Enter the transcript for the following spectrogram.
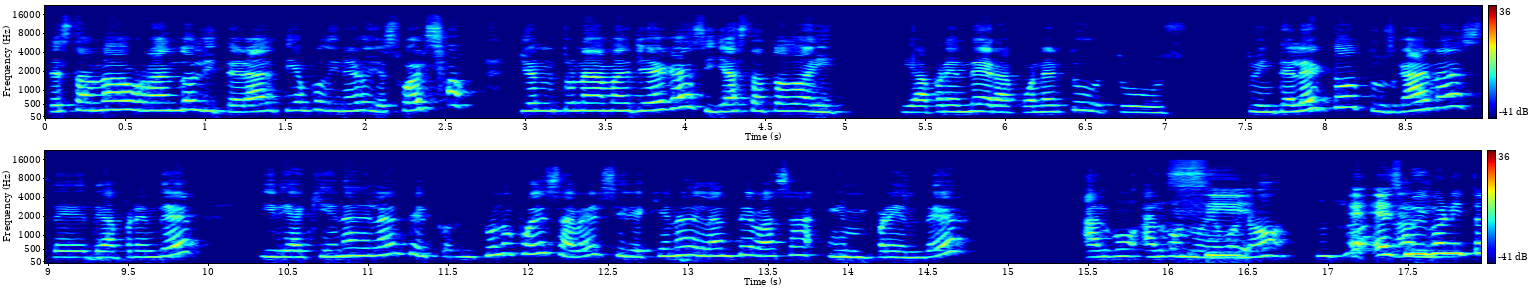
te están ahorrando literal tiempo, dinero y esfuerzo. Yo, tú nada más llegas y ya está todo ahí. Y aprender a poner tu, tus, tu intelecto, tus ganas de, de aprender y de aquí en adelante. Tú no puedes saber si de aquí en adelante vas a emprender algo, algo nuevo, ¿no? E, es muy bonito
